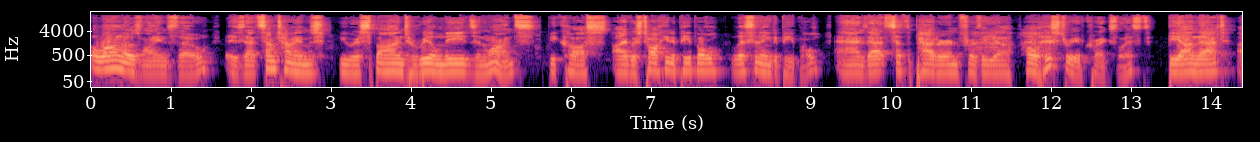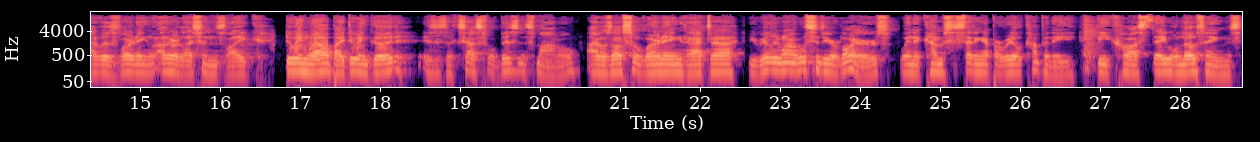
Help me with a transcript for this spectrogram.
Along those lines, though, is that sometimes you respond to real needs and wants because I was talking to people, listening to people, and that set the pattern for the uh, whole history of Craigslist. Beyond that, I was learning other lessons like doing well by doing good is a successful business model. I was also learning that uh, you really want to listen to your lawyers when it comes to setting up a real company because they will know things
